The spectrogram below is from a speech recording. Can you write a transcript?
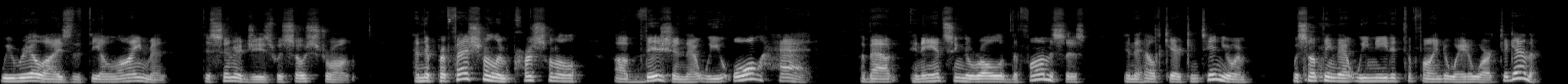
we realized that the alignment, the synergies was so strong. And the professional and personal uh, vision that we all had about enhancing the role of the pharmacist in the healthcare continuum was something that we needed to find a way to work together.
